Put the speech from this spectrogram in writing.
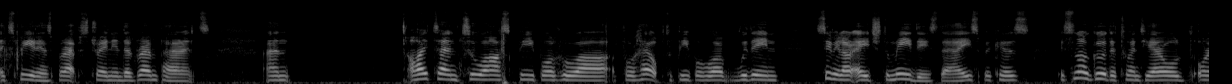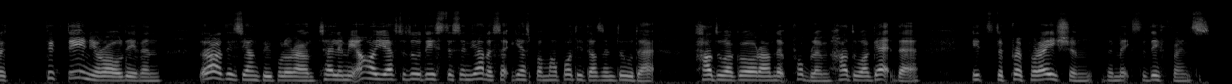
experience, perhaps training their grandparents. And I tend to ask people who are for help to people who are within similar age to me these days because it's no good a 20 year old or a 15 year old even. There are these young people around telling me oh you have to do this this and the other. Yes but my body doesn't do that. How do i go around that problem? How do i get there? It's the preparation that makes the difference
